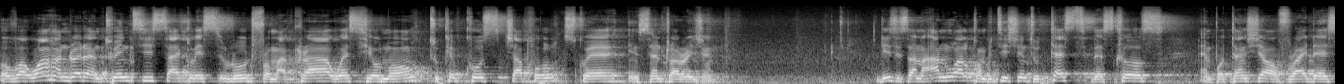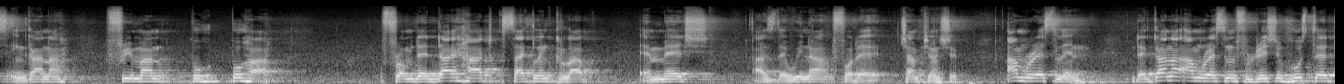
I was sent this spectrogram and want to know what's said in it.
Over 120 cyclists rode from Accra West Hill Mall to Cape Coast Chapel Square in Central Region. This is an annual competition to test the skills and potential of riders in Ghana. Freeman Poha from the Die Hard Cycling Club emerged as the winner for the championship. Arm wrestling. The Ghana Arm Wrestling Federation hosted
